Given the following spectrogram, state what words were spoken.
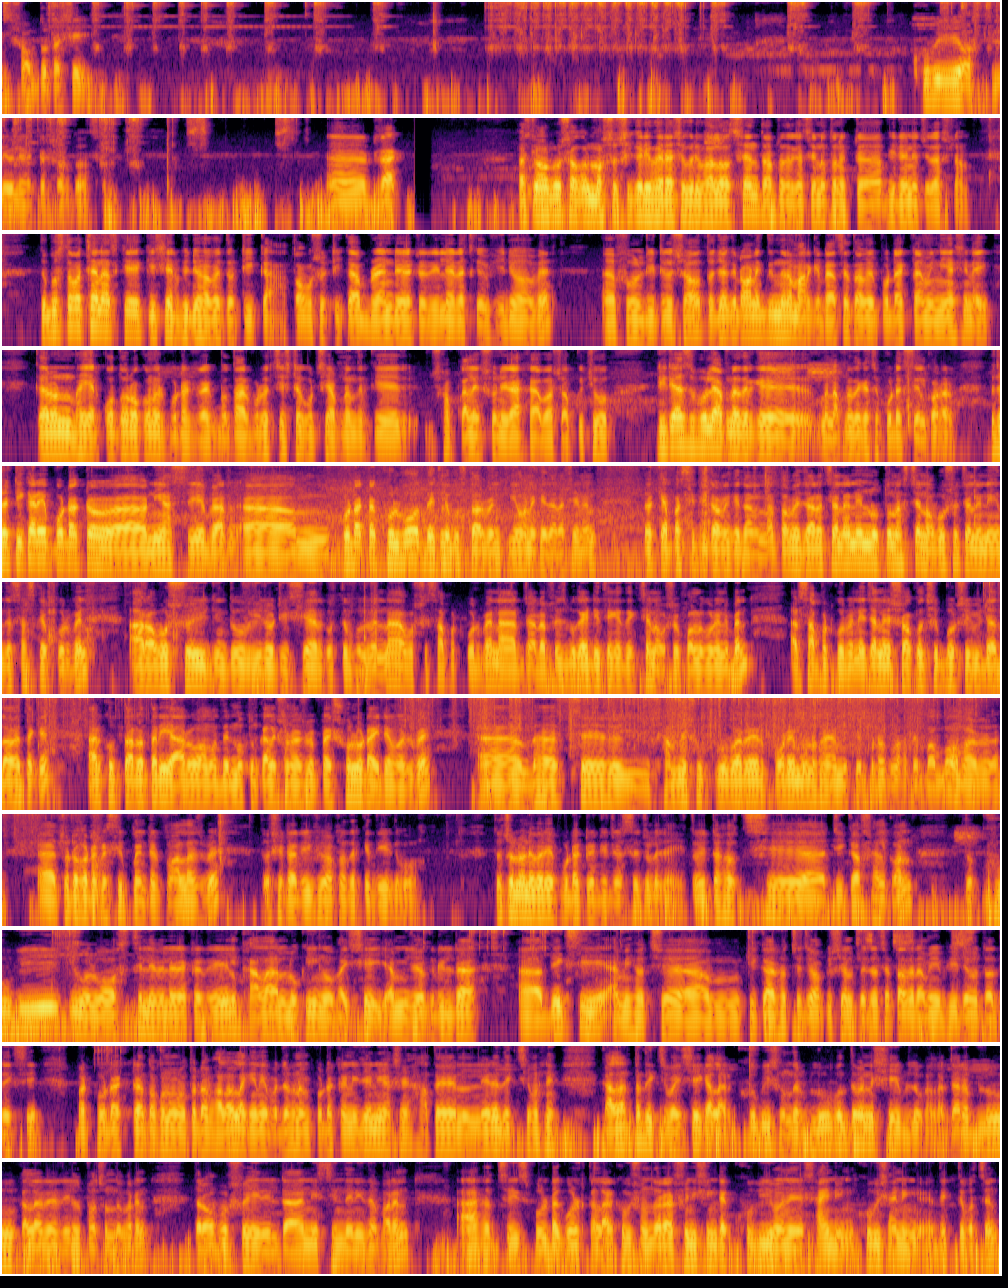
ভাই শব্দটা সেই। খুবই অস্থির লেভেলের একটা শব্দ আছে। ড্রাগ আসসালামু আলাইকুম, সকল মৎস্য শিকারী ভাইরা, আশা করি ভালো আছেন। তো আপনাদের কাছে নতুন একটা ভিডিও নিয়ে চলে আসলাম। তো বুঝতে পারছেন আজকে কিসের ভিডিও হবে? তো টিকা। তো অবশ্যই টিকা ব্র্যান্ডের একটা রিলের আজকে ভিডিও হবে। ফুল ডিটেল সহ। তো জ্যাকেট অনেক দিন ধরে মার্কেটে আছে, তবে প্রোডাক্টটা আমি নিয়ে আসি নাই। কারণ ভাই, আর কত রকমের প্রোডাক্ট রাখব? তারপরে চেষ্টা করছি আপনাদেরকে সব কালেকশনই রাখা বা সব কিছু ডিটেলস বলে আপনাদেরকে মানে আপনাদের কাছে প্রোডাক্ট সেল করার। তো যা টিকার প্রোডাক্টটা নিয়ে আসছি এবার। প্রোডাক্টটা খুলবো, দেখলে বুঝতে পারবেন কি, অনেকে যারা চেনেন। তো ক্যাপাসিটিটা অনেকে জানেন না। তবে যারা চ্যানেলে নতুন আসছেন, অবশ্যই চ্যানেলে কিন্তু সাবস্ক্রাইব করবেন। আর অবশ্যই কিন্তু ভিডিওটি শেয়ার করতে ভুলবেন না, অবশ্যই সাপোর্ট করবেন। আর যারা ফেসবুক আইডি থেকে দেখছেন, অবশ্যই ফলো করে নেবেন আর সাপোর্ট করবেন। এই চ্যানেলের সকল ছিপর্সি ভিডিও দেওয়া হয়ে থাকে। আর খুব তাড়াতাড়ি আরও আমাদের নতুন কালেকশন আসবে, প্রায় ষোলোটা আইটেম আসবে। দেখা যাচ্ছে ওই সামনে শুক্রবারের পরে মনে হয় আমি সেই প্রোডাক্টগুলো হাতে পাবো। আমার ছোটোখাটো একটা শিপমেন্টের মাল আসবে। তো সেটা রিভিউ আপনাদেরকে দিয়ে দেবো। তো চলুন এবারে প্রোডাক্টের ডিটেলসে চলে যাই। তো এটা হচ্ছে টিকা ফ্যালকন তো খুবই, কী বলব, অস্থির লেভেলের একটা রেল কালার লুকিং ও ভাই, সেই। আমি যাই হোক রিলটা দেখছি, আমি হচ্ছে টিকার হচ্ছে যে অফিসিয়াল পেজ আছে, তাদের আমি ভিডিওটা দেখছি বাট প্রোডাক্টটা তখন আমার অতটা ভালো লাগেনি বাট যখন আমি প্রোডাক্টটা নিজে নিয়ে আসে, হাতে লেড়ে দেখছি মানে কালারটা দেখছি, ভাই, সেই কালার খুবই সুন্দর। ব্লু বলতে পারেন, সেই ব্লু কালার যারা ব্লু কালারের রিল পছন্দ করেন, তারা অবশ্যই এই রিলটা নিশ্চিন্তে নিতে পারেন। আর হচ্ছে স্পুলটা গোল্ড কালার খুবই সুন্দর। আর ফিনিশিংটা খুবই মানে শাইনিং খুবই শাইনিং দেখতে পাচ্ছেন।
